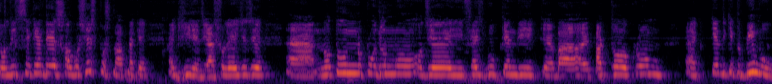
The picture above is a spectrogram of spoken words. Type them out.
চল্লিশ সেকেন্ডের সর্বশেষ প্রশ্ন আপনাকে ঘিরে যে আসলে এই যে যে নতুন প্রজন্ম যে এই ফেসবুক কেন্দ্রিক বা পাঠ্যক্রম কেন্দ্রিক একটু বিমুখ,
